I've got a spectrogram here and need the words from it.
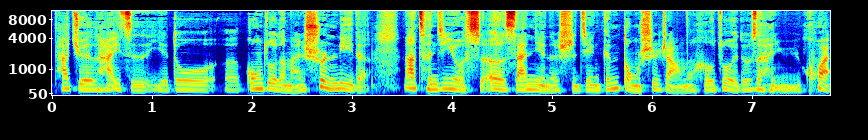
他觉得他一直也都呃工作的蛮顺利的。那曾经有十二三年的时间跟董事长呢合作也都是很愉快，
